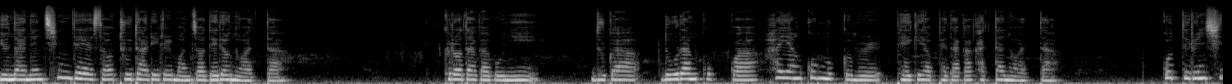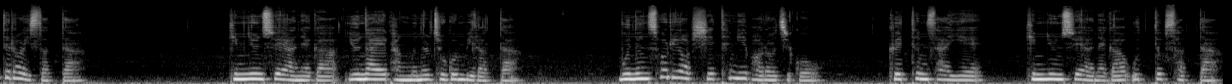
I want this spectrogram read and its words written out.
유나는 침대에서 두 다리를 먼저 내려놓았다. 그러다가 보니 누가 노란 꽃과 하얀 꽃 묶음을 베개 옆에다가 갖다 놓았다. 꽃들은 시들어 있었다. 김윤수의 아내가 유나의 방문을 조금 밀었다. 문은 소리 없이 틈이 벌어지고 그 틈 사이에 김윤수의 아내가 우뚝 섰다.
